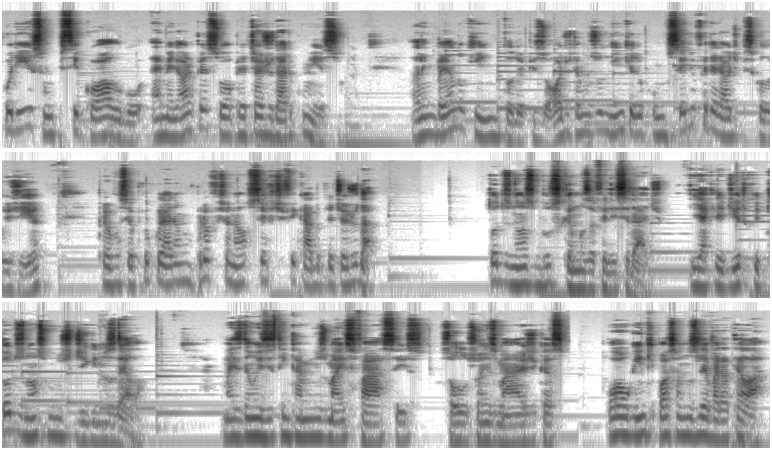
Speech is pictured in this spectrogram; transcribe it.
Por isso, um psicólogo é a melhor pessoa para te ajudar com isso. Lembrando que em todo episódio temos o link do Conselho Federal de Psicologia para você procurar um profissional certificado para te ajudar. Todos nós buscamos a felicidade e acredito que todos nós somos dignos dela. Mas não existem caminhos mais fáceis, soluções mágicas ou alguém que possa nos levar até lá.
